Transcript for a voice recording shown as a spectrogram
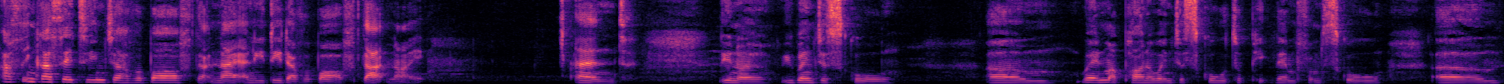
I think I said to him to have a bath that night, and he did have a bath that night. And, you know, we went to school. Um, when my partner went to school to pick them from school, um,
